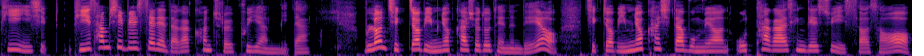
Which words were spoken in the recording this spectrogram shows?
B20, B31셀에다가 control V 합니다. 물론 직접 입력하셔도 되는데요. 직접 입력하시다 보면 오타가 생길 수 있어서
